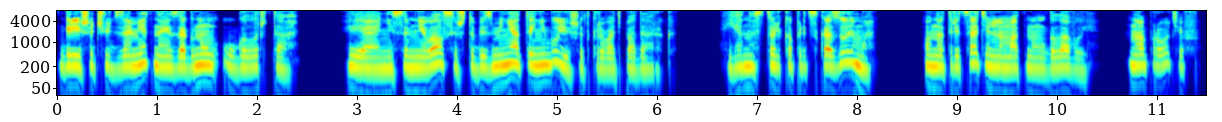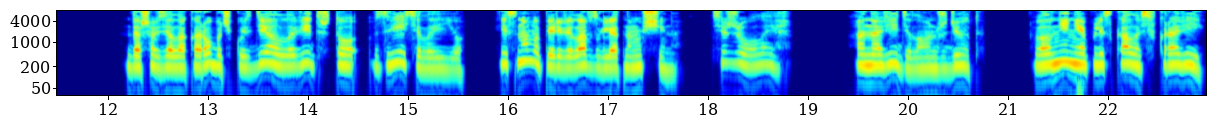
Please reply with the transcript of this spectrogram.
Гриша чуть заметно изогнул угол рта. «Я не сомневался, что без меня ты не будешь открывать подарок». «Я настолько предсказуема?» Он отрицательно мотнул головой. «Напротив». Даша взяла коробочку, сделала вид, что взвесила ее, и снова перевела взгляд на мужчину. Тяжелая. Она видела, он ждет. Волнение плескалось в крови,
